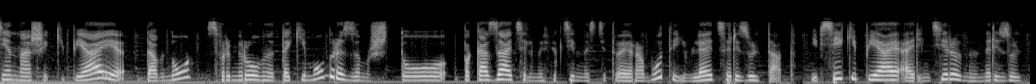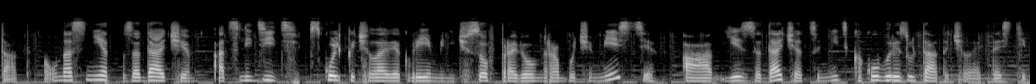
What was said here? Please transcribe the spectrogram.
все наши KPI давно сформированы таким образом, что показателем эффективности твоей работы является результат. И все KPI ориентированы на результат. У нас нет задачи отследить, сколько человек времени, часов провел на рабочем месте, а есть задача оценить, какого результата человек достиг.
